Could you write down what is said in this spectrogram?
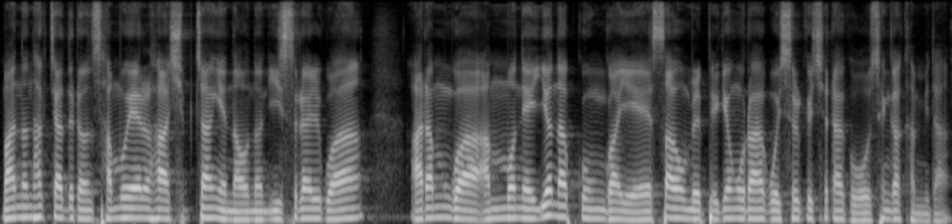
많은 학자들은 사무엘하 10장에 나오는 이스라엘과 아람과 암몬의 연합군과의 싸움을 배경으로 하고 있을 것이라고 생각합니다.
